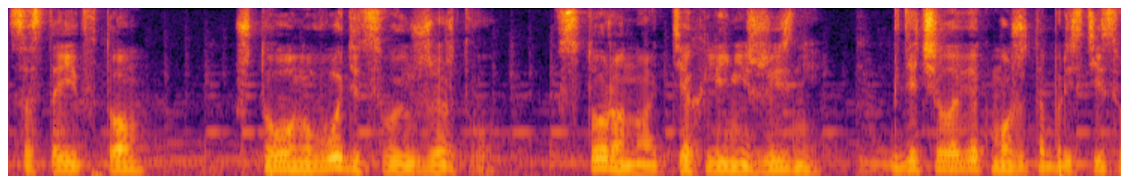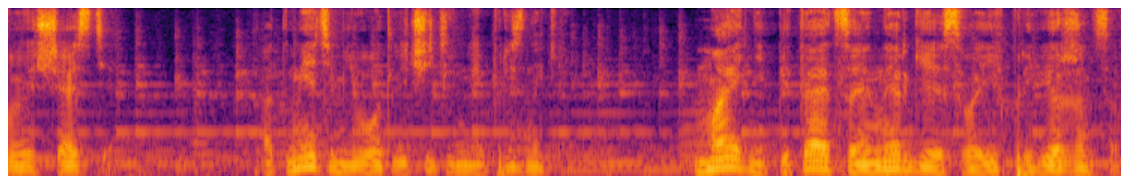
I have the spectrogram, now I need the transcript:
состоит в том, что он уводит свою жертву в сторону от тех линий жизни, где человек может обрести свое счастье. Отметим его отличительные признаки. Маятник питается энергией своих приверженцев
